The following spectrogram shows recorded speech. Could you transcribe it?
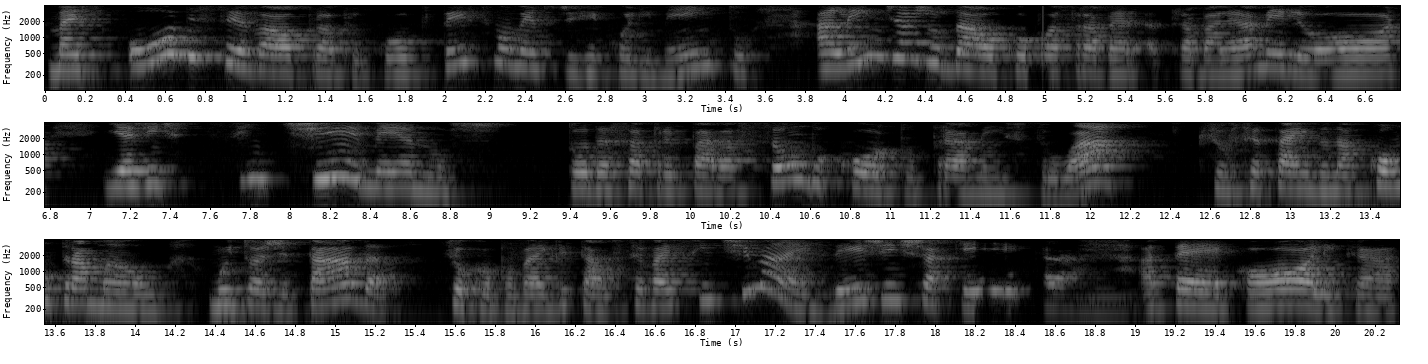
mas observar o próprio corpo, ter esse momento de recolhimento, além de ajudar o corpo a, tra a trabalhar melhor e a gente sentir menos toda essa preparação do corpo para menstruar, se você está indo na contramão muito agitada, seu corpo vai gritar, você vai sentir mais, desde enxaqueca até cólica,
